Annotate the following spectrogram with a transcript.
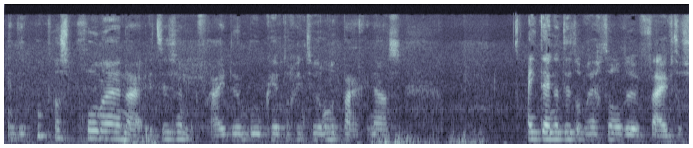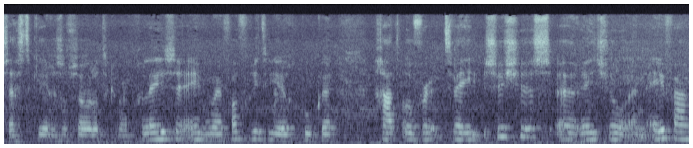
in dit boek was begonnen. Nou, het is een vrij dun boek, heeft nog geen 200 pagina's. Ik denk dat dit oprecht al de vijfde of zesde keer is of zo dat ik hem heb gelezen. Een van mijn favoriete jeugdboeken gaat over twee zusjes, uh, Rachel en Eva.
